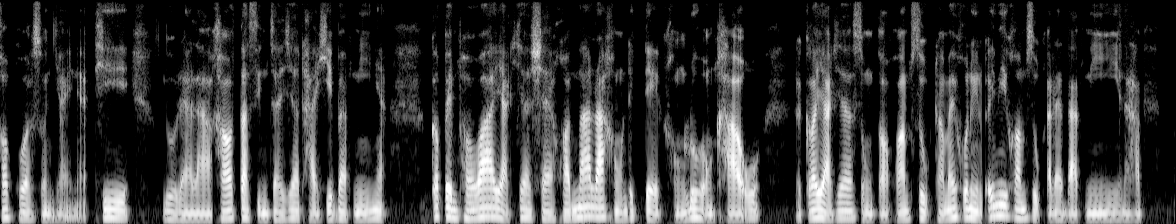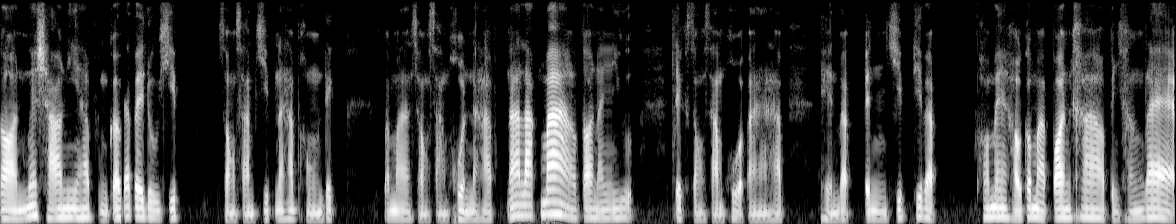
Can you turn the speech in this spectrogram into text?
ครอบครัวส่วนใหญ่เนี่ยที่ดูแลเราเขาตัดสินใจจะถ่ายคลิปแบบนี้เนี่ยก็เป็นเพราะว่าอยากที่จะแชร์ความน่ารักของเด็กๆ ของลูกของเขา แล้วก็อยากที่จะส่งต่อความสุขทำให้คนอื่นเอ้ยมีความสุขอะไรแบบนี้นะครับ ตอนเมื่อเช้านี้ครับผมก็ได้ไปดูคลิป2-3คลิปนะครับของเด็กประมาณ2-3คนนะครับน่ารักมากตอนอายุเด็ก2-3ขวบนะครับ เห็นแบบเป็นคลิปที่แบบ พ่อแม่เขาก็มาป้อนข้าวเป็นครั้งแรก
